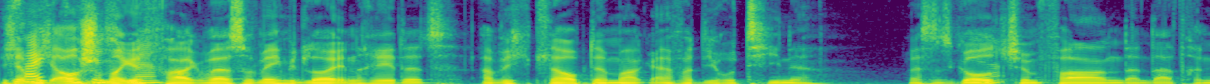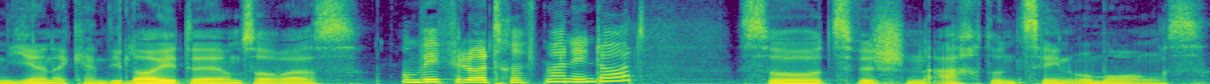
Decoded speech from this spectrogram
Ich habe mich auch schon mal mehr. gefragt, weil er so wenig mit Leuten redet, aber ich glaube, der mag einfach die Routine. Weißt du, ins Gold Gym fahren, dann da trainieren, er kennt die Leute und sowas. Um wie viel Uhr trifft man ihn dort? So zwischen 8 und 10 Uhr morgens.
